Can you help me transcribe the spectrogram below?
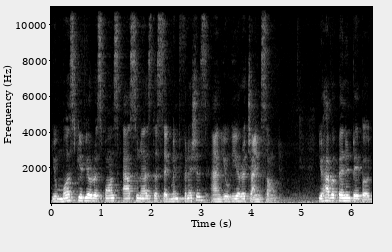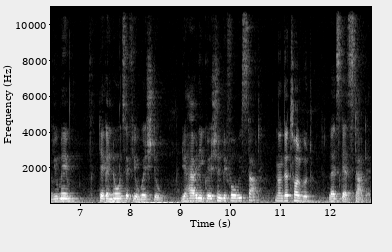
You must give your response as soon as the segment finishes and you hear a chime sound. You have a pen and paper. You may take a notes if you wish to. Do you have any question before we start? No, that's all good. Let's get started.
